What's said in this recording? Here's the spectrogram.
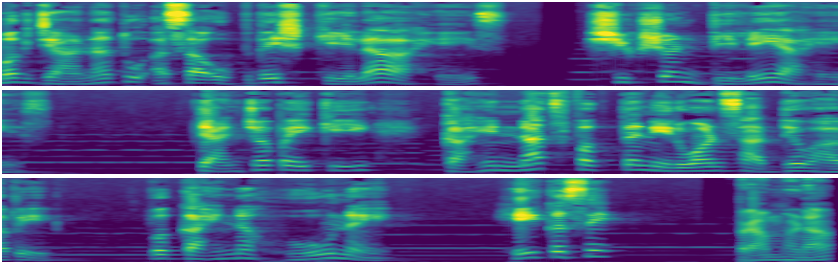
मग ज्यांना तू असा उपदेश केला आहेस शिक्षण दिले आहेस त्यांच्यापैकी काहींनाच फक्त निर्वाण साध्य व्हावे व काहींना होऊ नये. हे कसे? ब्राह्मणा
